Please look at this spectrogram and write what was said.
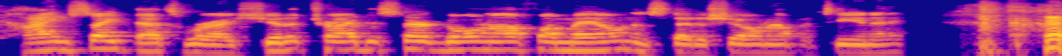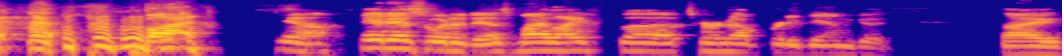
hindsight. That's where I should have tried to start going off on my own instead of showing up at TNA. but you know, it is what it is. My life uh, turned out pretty damn good. I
